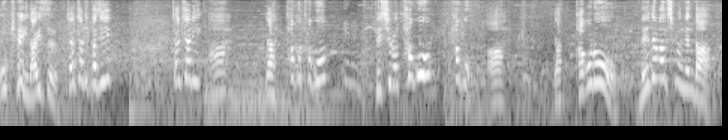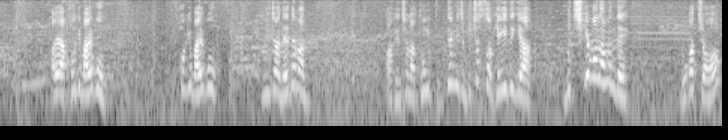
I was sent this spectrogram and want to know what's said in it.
오케이 나이스. 짤짤이까지? 짤짤이? 아야 타고 타고. 대시로 타고 타고. 아 야 타고로 네 대만 치면 된다. 아 야 거기 말고. 거기 말고. 일자 네 대만. 아 괜찮아. 동 독데미지 묻혔어. 게이득이야. 묻히기만 하면 돼. 녹았죠?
